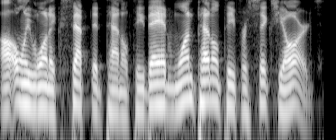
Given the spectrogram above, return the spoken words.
uh, only one accepted penalty. They had one penalty for six yards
